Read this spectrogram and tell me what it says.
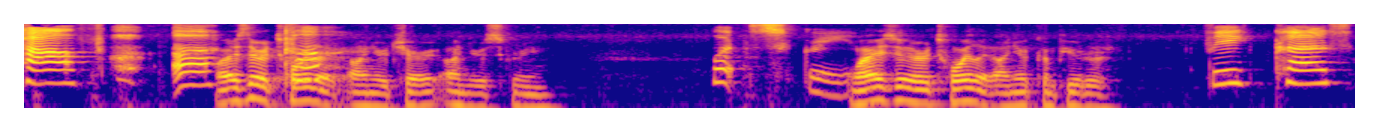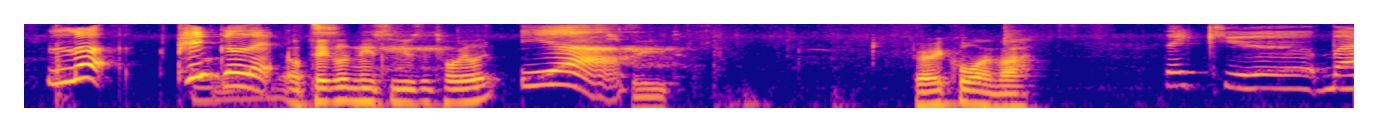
have uh, Why is there a toilet on your cherry on your screen? what screen? Why is there a toilet on your computer? Because look, piglet. A piglet needs to use the toilet. Yeah. Sweet. Very cool, Emma. Thank you. Bye.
